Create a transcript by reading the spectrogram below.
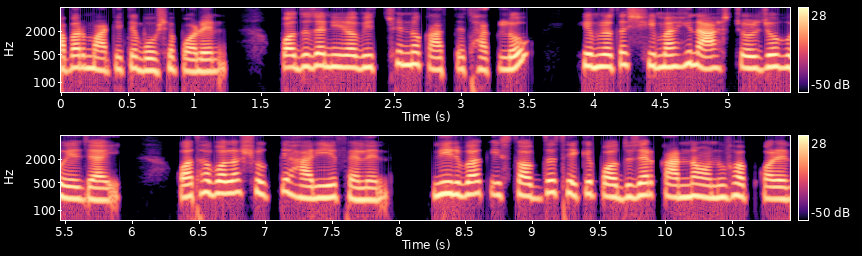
আবার মাটিতে বসে পড়েন। পদ্মজা নিরবিচ্ছিন্ন কাঁদতে থাকলেও হেমলতা সীমাহীন আশ্চর্য হয়ে যায়। কথা বলার শক্তি হারিয়ে ফেলেন। নির্বাক স্তব্ধ থেকে পদ্মজার কান্না অনুভব করেন।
